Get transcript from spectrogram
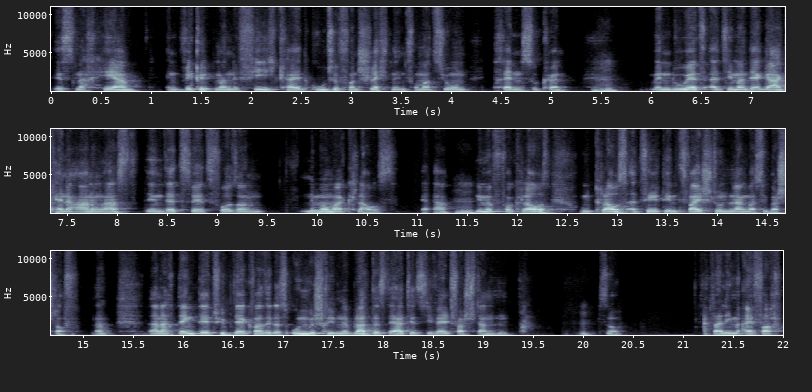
ist nachher entwickelt man eine Fähigkeit, gute von schlechten Informationen trennen zu können. Mhm wenn du jetzt als jemand, der gar keine Ahnung hast, den setzt du jetzt vor so einen, nimm mal Klaus. Ja, mhm. nehmen wir vor Klaus und Klaus erzählt dem zwei Stunden lang was über Stoff. Ne? Danach denkt der Typ, der quasi das unbeschriebene Blatt ist, der hat jetzt die Welt verstanden. Mhm. So. Weil ihm einfach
